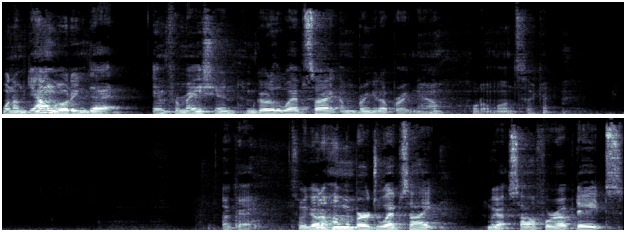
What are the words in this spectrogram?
When I'm downloading that information, I'm going to go to the website. I'm going to bring it up right now. Hold on one second. Okay, so we go to Humminbird's website. We got software updates.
